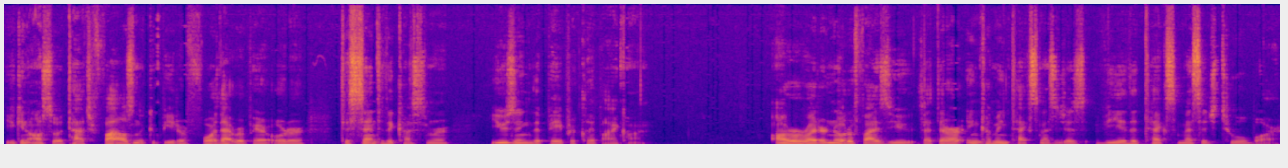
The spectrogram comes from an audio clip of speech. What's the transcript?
You can also attach files on the computer for that repair order to send to the customer using the paperclip icon. RO Writer notifies you that there are incoming text messages via the text message toolbar.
